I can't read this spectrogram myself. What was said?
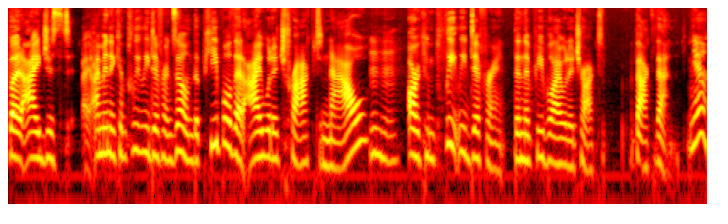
But I just I'm in a completely different zone. The people that I would attract now Mm-hmm. are completely different than the people I would attract back then. Yeah.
